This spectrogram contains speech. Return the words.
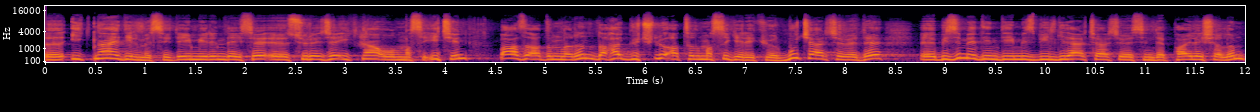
e, ikna edilmesi, deyim yerindeyse e, sürece ikna olması için bazı adımların daha güçlü atılması gerekiyor. Bu çerçevede e, bizim edindiğimiz bilgiler çerçevesinde paylaşalım.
